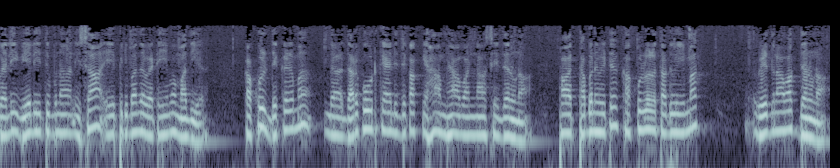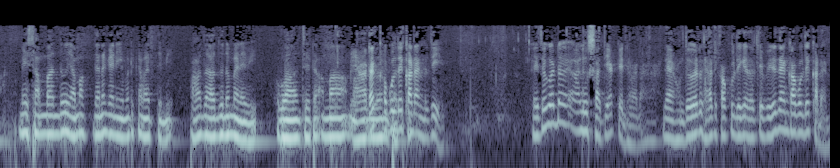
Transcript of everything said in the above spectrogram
වැලි වියලී තිබුණා නිසා ඒ පිළිබඳ වැටහීම මදිය. කකුල් දෙකම දරකෝට් කෑලි දෙකක් යහා මෙහා වන්නාසේ දැනුණා. පාත් තබන විට කකුල් වල තදවීමත් වේදනාවක් දැනුණා. මේ සම්බන්ධව යමක් දැන ගැනීමට කැමැත්තෙමි. පාද ආදුන මැනවි. ඔබ වහන්සේට අමා මෙහාට කකුල් දෙක කඩන්න තියෙන්නේ. එතකොට අලුත් සතියක් එන්න වඩා. දැන් හොඳට සති කකුල් දෙකේ සතිය පිළිද දැන් කකුල් දෙක කඩන්න.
